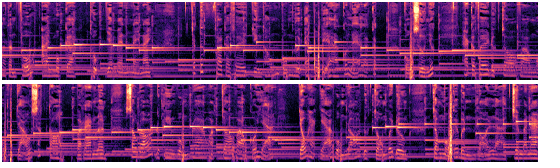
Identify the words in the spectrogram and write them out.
là thành phố Ai Mocha thuộc Yemen ngày nay. Cách thức pha cà phê truyền thống của người Ethiopia có lẽ là cách cổ xưa nhất. Hạt cà phê được cho vào một chảo sắt to và rang lên, sau đó được nghiền vụn ra hoặc cho vào cối giả. Chỗ hạt giả vụn đó được trộn với đường trong một cái bình gọi là chembana,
